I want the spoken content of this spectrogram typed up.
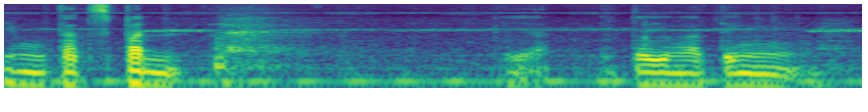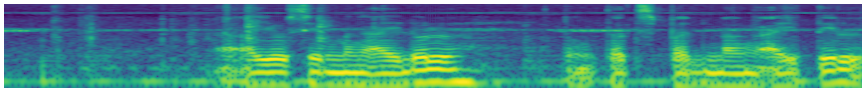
Yung touchpad. Kaya ito yung ating ayusin mga idol itong touchpad ng itel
